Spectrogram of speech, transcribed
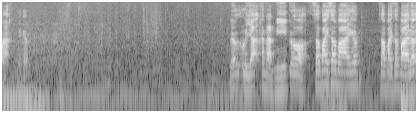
มาก ๆ นะครับ แล้วระยะขนาดนี้ก็สบายๆครับ สบายๆแล้ว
